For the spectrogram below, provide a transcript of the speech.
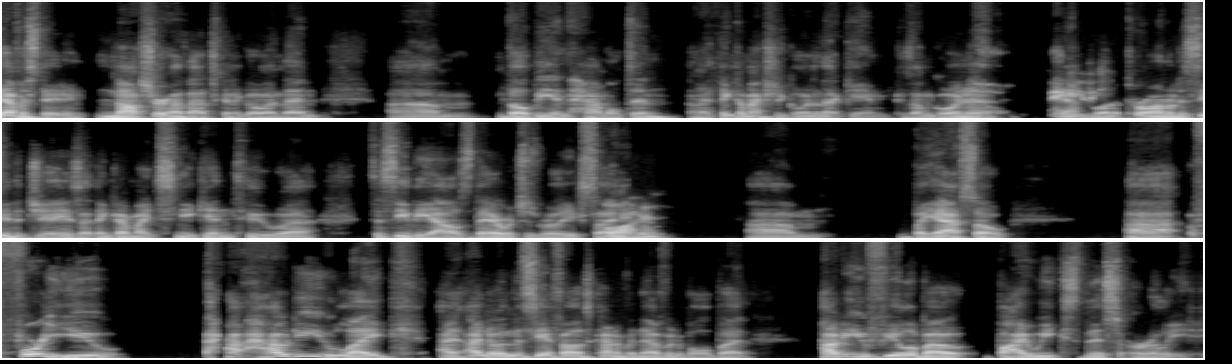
devastating. Not sure how that's going to go. And then um they'll be in hamilton. And i think i'm actually going to that game because i'm going to yeah, going to Toronto to see the Jays. I think I might sneak into uh, to see the Owls there, which is really exciting. Um, but yeah, so uh, for you, how, how do you like? I, I know in the CFL it's kind of inevitable, but how do you feel about bye weeks this early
